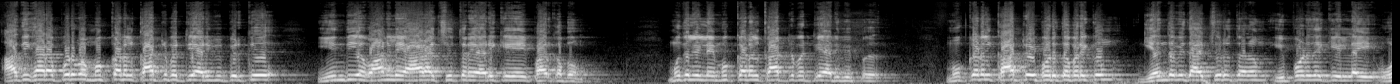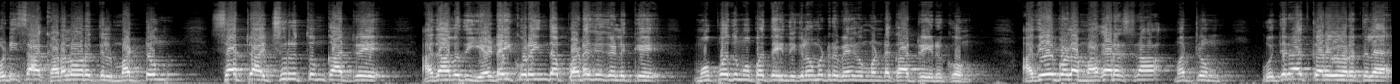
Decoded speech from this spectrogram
அதிகாரப்பூர்வ முக்கடல் காற்று பற்றிய அறிவிப்பிற்கு இந்திய வானிலை ஆராய்ச்சித்துறை அறிக்கையை பார்க்கவும். முதலிலே முக்கடல் காற்று பற்றிய அறிவிப்பு. முக்கடல் காற்றை பொறுத்த வரைக்கும் எந்தவித அச்சுறுத்தலும் இப்பொழுதைக்கு இல்லை. ஒடிசா கடலோரத்தில் மட்டும் சற்று அச்சுறுத்தும் காற்று அதாவது எடை குறைந்த படகுகளுக்கு முப்பது முப்பத்தைந்து கிலோமீட்டர் வேகம் கொண்ட காற்று இருக்கும். அதே போல மகாராஷ்டிரா மற்றும் குஜராத் கரையோரத்தில்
